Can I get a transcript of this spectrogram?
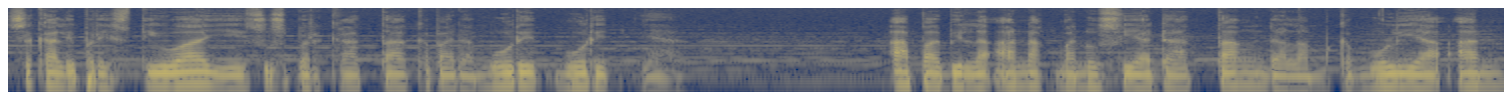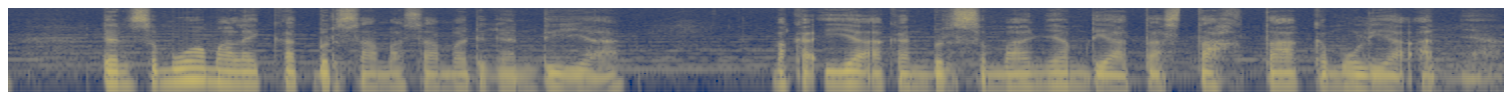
Sekali peristiwa Yesus berkata kepada murid-muridnya, "Apabila Anak Manusia datang dalam kemuliaan dan semua malaikat bersama-sama dengan Dia, maka Ia akan bersemanyam di atas takhta kemuliaannya.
